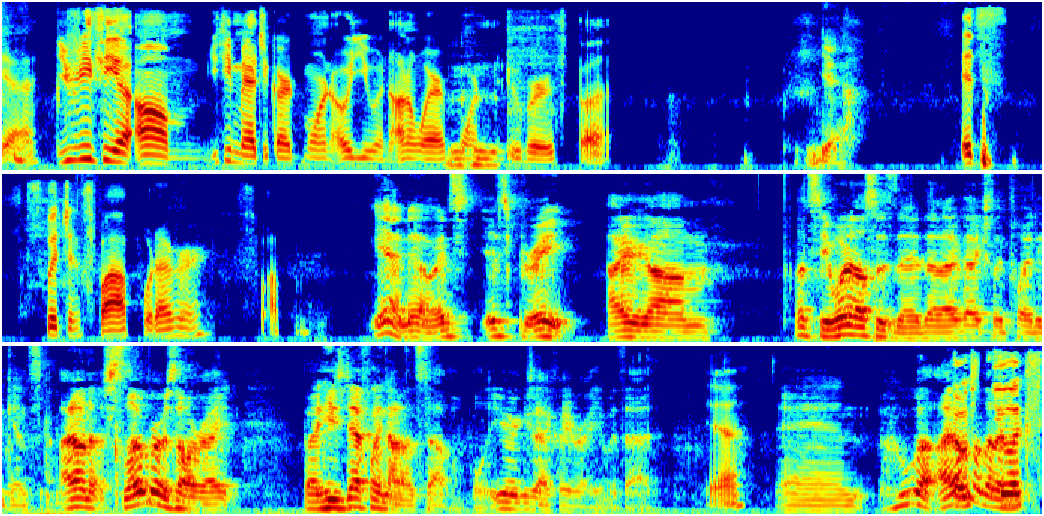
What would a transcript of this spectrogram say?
Yeah, usually you see um you see Magic Guard more in OU and unaware more in Mm-hmm. Ubers, but yeah. it's switch and swap, whatever. Swap 'em. Yeah, no, it's it's great. I um let's see, what else is there that I've actually played against? I don't know. Slowbro's alright, but he's definitely not unstoppable. You're exactly right with that. Yeah. And who I don't know that I've- Steelix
